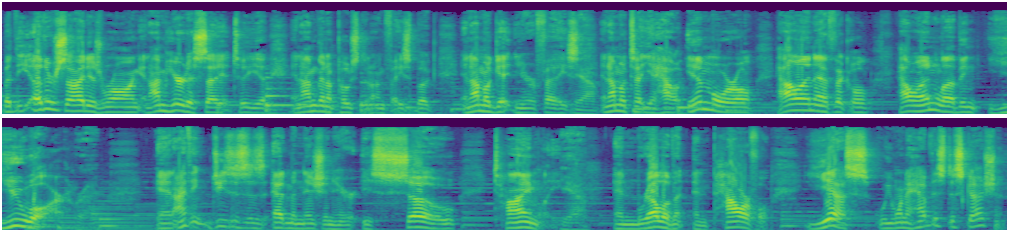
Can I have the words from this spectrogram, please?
But the other side is wrong, and I'm here to say it to you, and I'm going to post it on Facebook, and I'm going to get in your face, Yeah. and I'm going to tell you how immoral, how unethical, how unloving you are. Right. And I think Jesus' admonition here is so timely Yeah. And relevant and powerful. Yes, we want to have this discussion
